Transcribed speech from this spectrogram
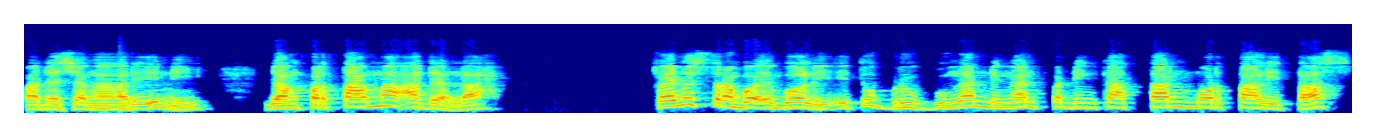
pada siang hari ini, yang pertama adalah venous thromboemboli itu berhubungan dengan peningkatan mortalitas,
